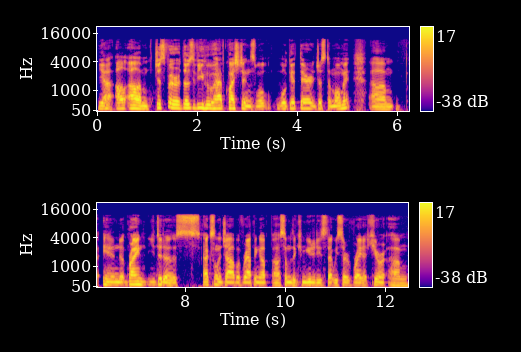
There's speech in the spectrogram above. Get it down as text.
Yeah, I'll, um, just for those of you who have questions, we'll we'll get there in just a moment. Um, and Brian, you did an excellent job of wrapping up uh, some of the communities that we serve right at here um,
